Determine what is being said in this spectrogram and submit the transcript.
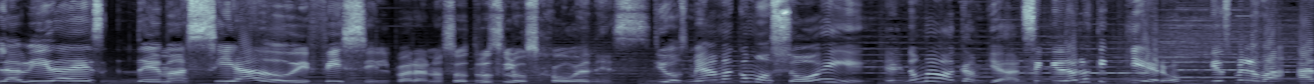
La vida es demasiado difícil para nosotros los jóvenes. Dios me ama como soy. Él no me va a cambiar. Si pido lo que quiero, Dios me lo va a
